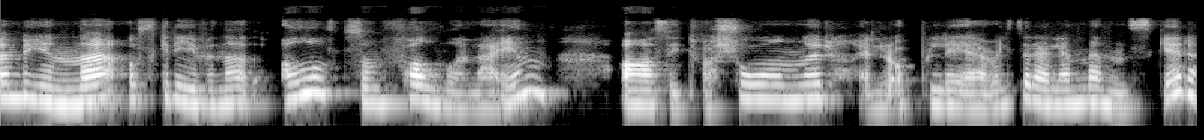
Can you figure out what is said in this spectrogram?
men begynne å skrive ned alt som faller deg inn av situasjoner eller opplevelser eller mennesker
